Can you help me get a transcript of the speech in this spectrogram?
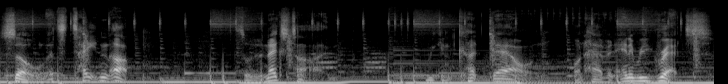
So let's tighten up so the next time we can cut down on having any regrets.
